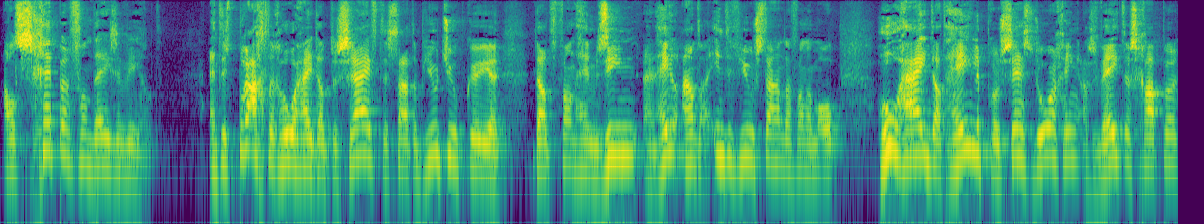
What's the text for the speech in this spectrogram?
als schepper van deze wereld. En het is prachtig hoe hij dat beschrijft. Er staat op YouTube, kun je dat van hem zien. Een heel aantal interviews staan daar van hem op. Hoe hij dat hele proces doorging als wetenschapper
